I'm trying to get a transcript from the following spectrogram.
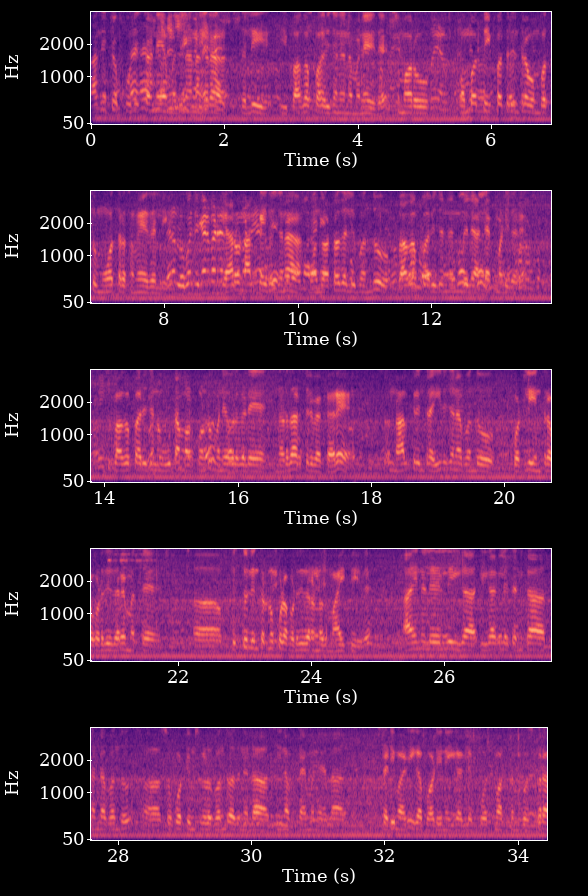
Gandhi Chowk police ಠಾಣೆಯ ಮದಿನಾ ನಗರದಲ್ಲಿ ಈ ಬಾಗಪ್ಪ ಹರಿಜನನ ಮನೆ ಇದೆ. ಸುಮಾರು ಒಂಬತ್ತು ಇಪ್ಪತ್ತರಿಂದ ಒಂಬತ್ತು ಮೂವತ್ತರ ಸಮಯದಲ್ಲಿ ಯಾರೋ ನಾಲ್ಕೈದು ಜನ ಒಂದು ಆಟೋದಲ್ಲಿ ಬಂದು ಬಾಗಪ್ಪ ಹರಿಜನನ ಮೇಲೆ ಅಟ್ಯಾಕ್ ಮಾಡಿದ್ದಾರೆ. ಸೊ ಬಾಗಪ್ಪ ಹರಿಜನ ಊಟ ಮಾಡಿಕೊಂಡು ಮನೆ ಹೊರಗಡೆ ನಡೆದಾಡ್ತಿರ್ಬೇಕಾದ್ರೆ ಸೊ ನಾಲ್ಕರಿಂದ ಐದು ಜನ ಬಂದು ಕೊಡ್ಲಿ ಯಂತ್ರ ಹೊಡೆದಿದ್ದಾರೆ ಮತ್ತು ಪಿಸ್ತೂಲ್ ಯಂತ್ರನೂ ಕೂಡ ಹೊಡೆದಿದ್ದಾರೆ ಅನ್ನೋದು ಮಾಹಿತಿ ಇದೆ. ಆ ಹಿನ್ನೆಲೆಯಲ್ಲಿ ಈಗ ಈಗಾಗಲೇ ತನಿಖಾ ತಂಡ ಬಂದು ಸೋಪೋ ಟೀಮ್ಸ್ಗಳು ಬಂದು ಅದನ್ನೆಲ್ಲ ಸೀನ್ ಆಫ್ ಕ್ರೈಮನ್ನೆಲ್ಲ ಸ್ಟಡಿ ಮಾಡಿ, ಈಗ ಬಾಡಿನ ಈಗಾಗಲೇ ಪೋಸ್ಟ್ ಮಾರ್ಟಮ್ಗೋಸ್ಕರ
